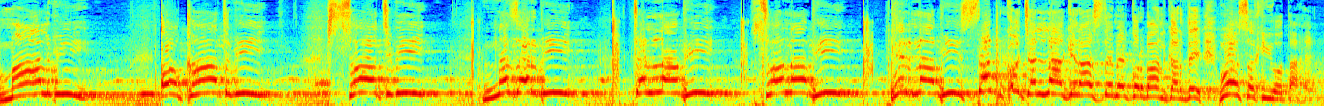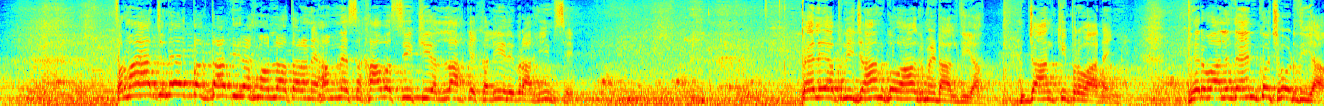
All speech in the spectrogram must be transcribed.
مال بھی، اوقات بھی، سوچ بھی، نظر بھی، چلنا بھی، سونا بھی، پھرنا بھی، سب کچھ اللہ کے راستے میں قربان کر دے، وہ سخی ہوتا ہے۔ فرمایا جنید بغدادی رحمہ اللہ تعالیٰ نے، ہم نے سخاوت سیکھی اللہ کے خلیل ابراہیم سے۔ پہلے اپنی جان کو آگ میں ڈال دیا، جان کی پرواہ نہیں۔ پھر والدین کو چھوڑ دیا۔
